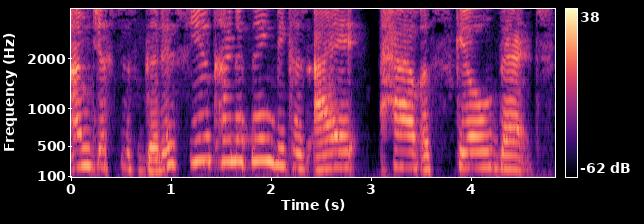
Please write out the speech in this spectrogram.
I'm just as good as you kind of thing because I have a skill that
